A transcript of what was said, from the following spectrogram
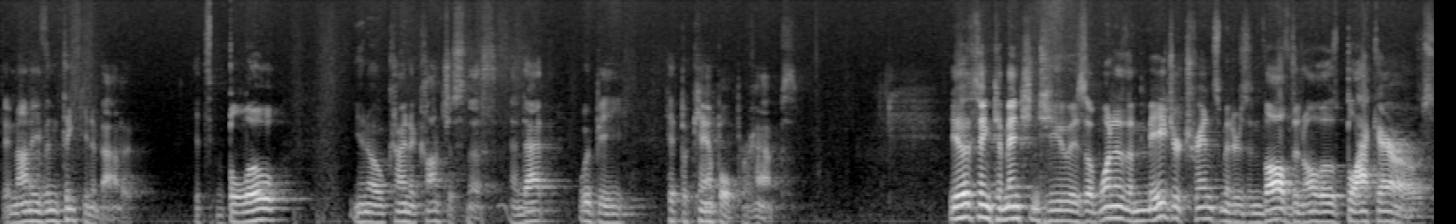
They're not even thinking about it. It's below, you know, kind of consciousness. And that would be hippocampal, perhaps. The other thing to mention to you is that one of the major transmitters involved in all those black arrows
